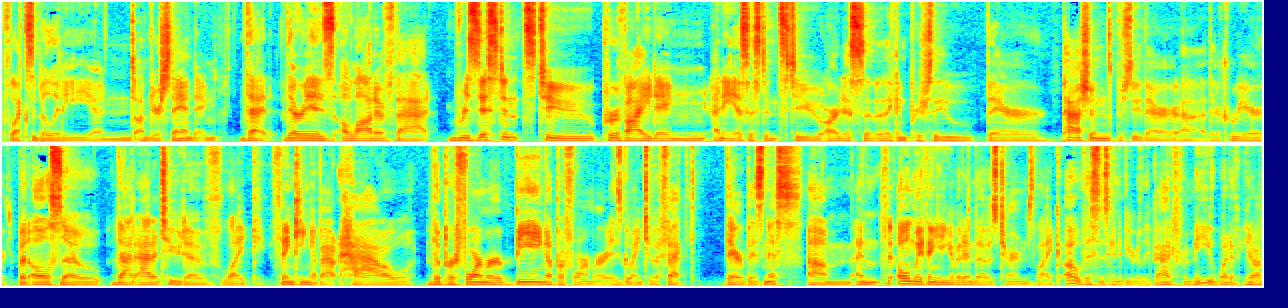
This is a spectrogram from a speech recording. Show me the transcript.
flexibility and understanding, that there is a lot of that resistance to providing any assistance to artists so that they can pursue their passions, pursue their uh, their career, but also that attitude of like thinking about how the performer being a performer is going to affect their business um, and th- only thinking of it in those terms like oh this is going to be really bad for me what if you know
